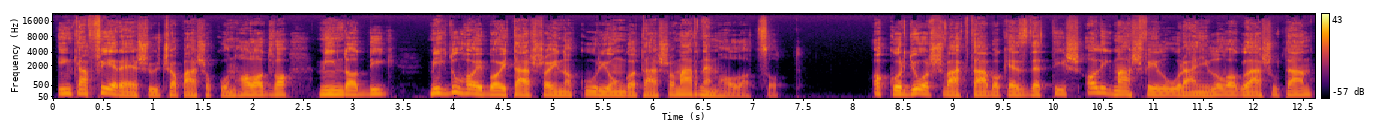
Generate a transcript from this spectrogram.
inkább félreeső csapásokon haladva, mindaddig, míg duhajbajtársainak kurjongatása már nem hallatszott. Akkor gyors vágtába kezdett is, alig másfél órányi lovaglás után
